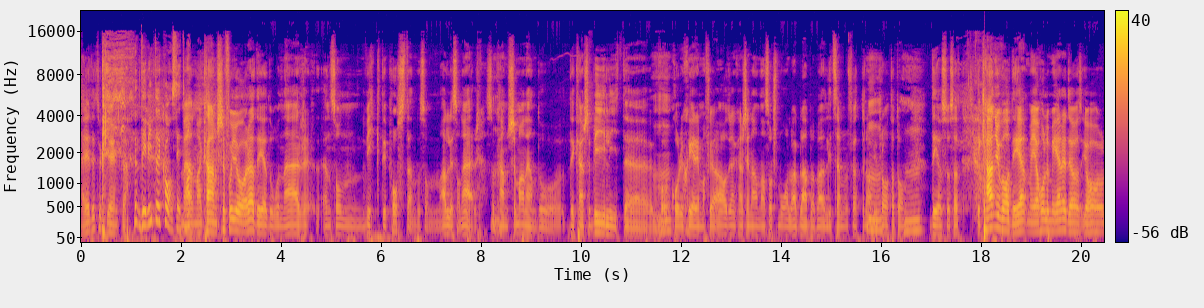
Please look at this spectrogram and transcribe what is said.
Nej, det tycker jag inte. Det är lite konstigt. Men Man, man kanske får göra det då när en sån viktig post ändå som Alisson är. Så Mm. kanske man ändå, det kanske blir lite Mm. korrigering. Man får göra, Adrian kanske är en annan sorts målvakt, bla bla bla, lite sämre fötterna har Mm. vi pratat om. Det och så. så det kan ju vara det, men jag håller med dig. Det har, jag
